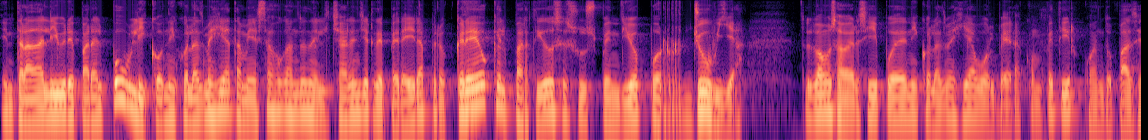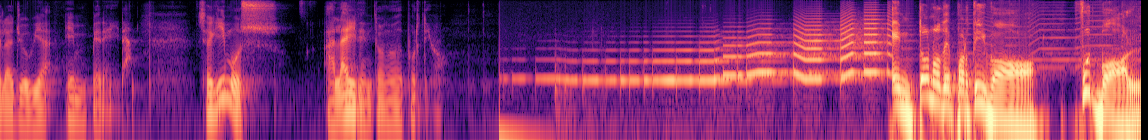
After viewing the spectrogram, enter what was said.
Entrada libre para el público. Nicolás Mejía también está jugando en el Challenger de Pereira, pero creo que el partido se suspendió por lluvia. Entonces vamos a ver si puede Nicolás Mejía volver a competir cuando pase la lluvia en Pereira. Seguimos al aire en tono deportivo. En tono deportivo, fútbol.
